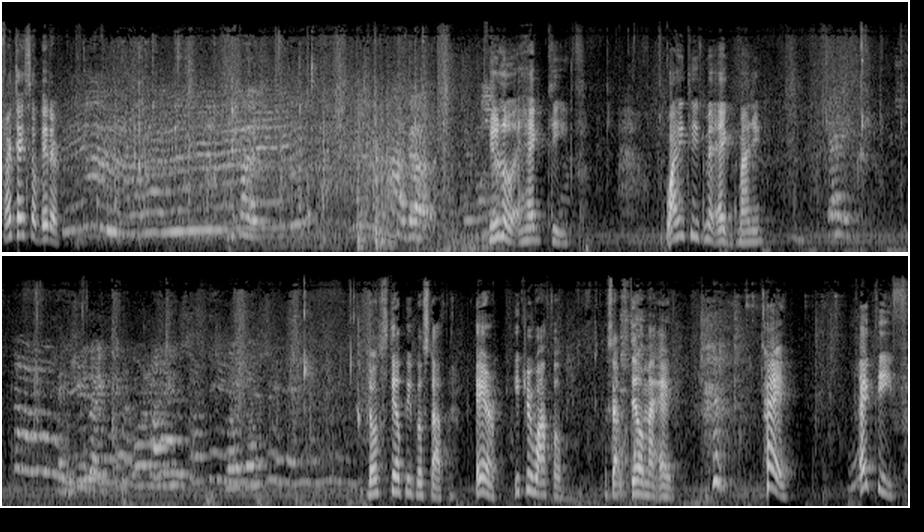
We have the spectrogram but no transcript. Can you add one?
why taste so bitter? You little egg teeth. Why your teeth make egg, Manny? You? Don't steal people's stuff. Air, eat your waffle. Stop stealing my egg. hey, egg thief.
